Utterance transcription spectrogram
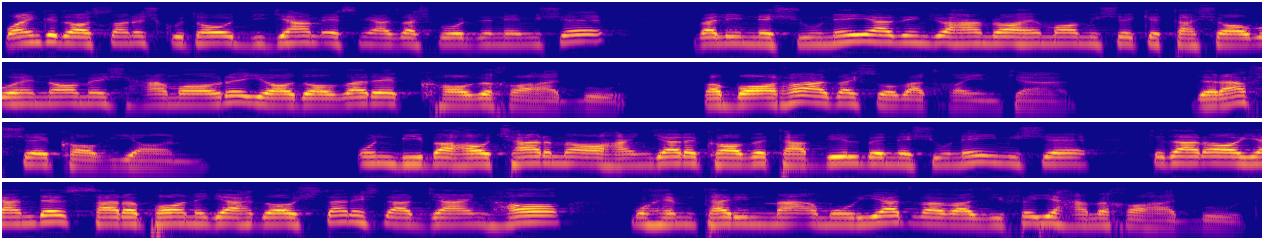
با اینکه داستانش کوتاه و دیگه هم اسمی ازش برده نمیشه ولی نشونه ای از اینجا همراه ما میشه که تشابه نامش هماره یادآور کاوه خواهد بود. و بارها ازش صحبت خواهیم کرد. درفش کاویان. اون بیبها چرم آهنگر کاوه تبدیل به نشونه ای میشه که در آینده سرپا نگه داشتنش در جنگ ها مهمترین مأموریت و وظیفه همه خواهد بود.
